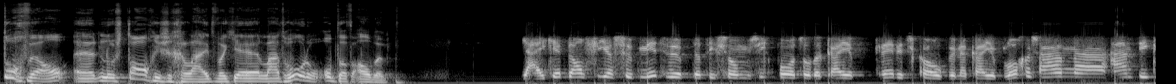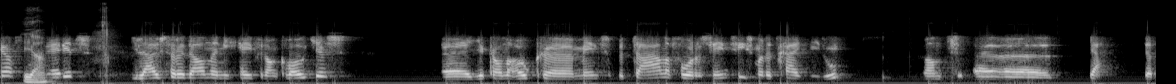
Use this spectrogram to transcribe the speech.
toch wel eh, nostalgische geluid... wat je laat horen op dat album? Ja, ik heb dan via Submit Hub, dat is zo'n muziekportal, daar kan je credits kopen en dan kan je bloggers aan, aantikken Ja. credits. Die luisteren dan en die geven dan quotejes. Eh, je kan ook eh, mensen betalen voor recensies, maar dat ga ik niet doen. Want eh, ja, dat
